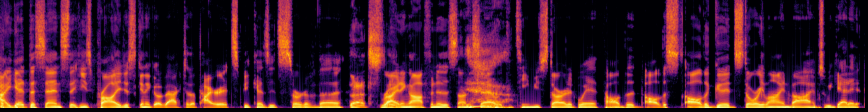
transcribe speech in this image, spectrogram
I get the sense that he's probably just going to go back to the Pirates because it's sort of the That's riding off into the sunset with the team you started with, all the all the all the good storyline vibes. We get it.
